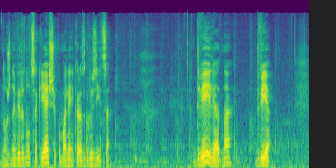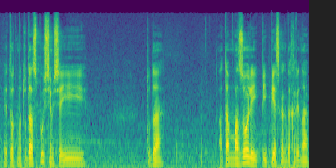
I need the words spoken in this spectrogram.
Нужно вернуться к ящику, маленько разгрузиться. Две или одна? Две. Это вот мы туда спустимся и... Туда. А там мозолей пипец как до хрена.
